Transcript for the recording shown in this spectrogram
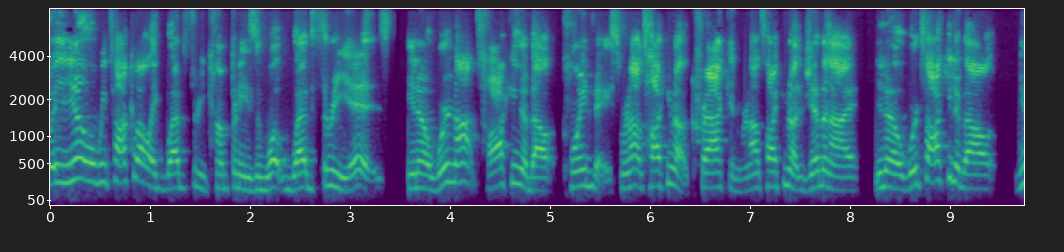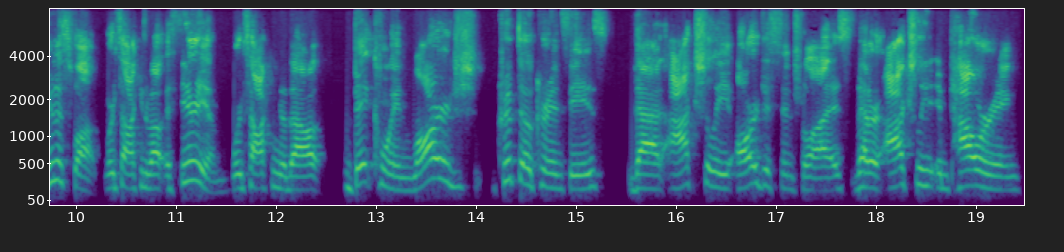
But, you know, when we talk about like Web3 companies and what Web3 is, you know, we're not talking about Coinbase. We're not talking about Kraken. We're not talking about Gemini. You know, we're talking about Uniswap. We're talking about Ethereum. We're talking about Bitcoin, large cryptocurrencies that actually are decentralized, that are actually empowering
